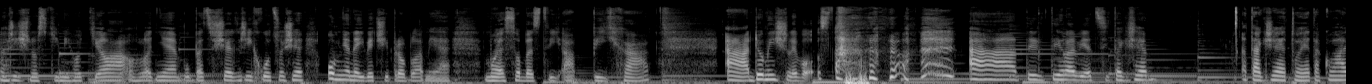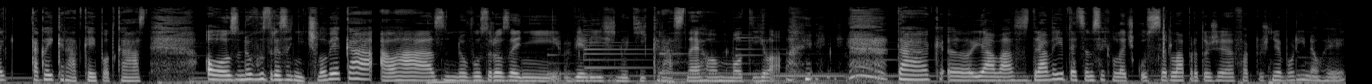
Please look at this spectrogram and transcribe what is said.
hříšnosti mého těla, ohledně vůbec všech hříchů, což je u mě největší problém, je moje sobectví a pícha a domýšlivost a ty, tyhle věci. Takže takže to je taková, takový krátký podcast o znovu zrození člověka, a znovu zrození vylížnutí krásného motýla. tak eh, já vás zdravím, teď jsem si chvilečku sedla, protože fakt už mě bolí nohy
